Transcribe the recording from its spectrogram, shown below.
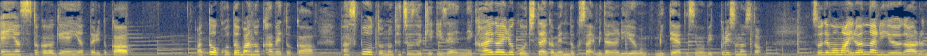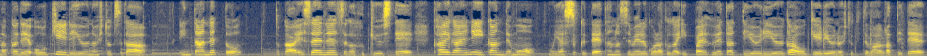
円安とかが原因やったりとかあと言葉の壁とかパスポートの手続き以前に海外旅行自体がめんどくさいみたいな理由も見て私もびっくりしました。そうでもまあいろんな理由がある中で大きい理由の一つがインターネットとか SNS が普及して海外に行かんでももう安くて楽しめる娯楽がいっぱい増えたっていう理由が大きい理由の一つでも上がってて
